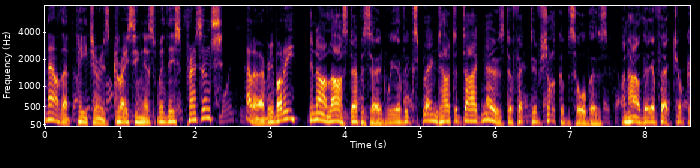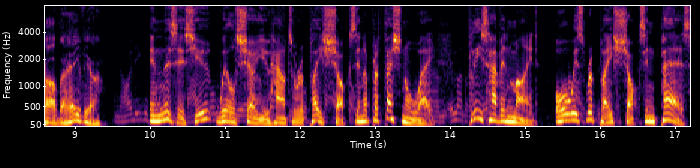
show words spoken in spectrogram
Now that Peter is gracing us with his presence, hello everybody. In our last episode, we have explained how to diagnose defective shock absorbers and how they affect your car behavior. In this issue, we'll show you how to replace shocks in a professional way. Please have in mind, always replace shocks in pairs.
